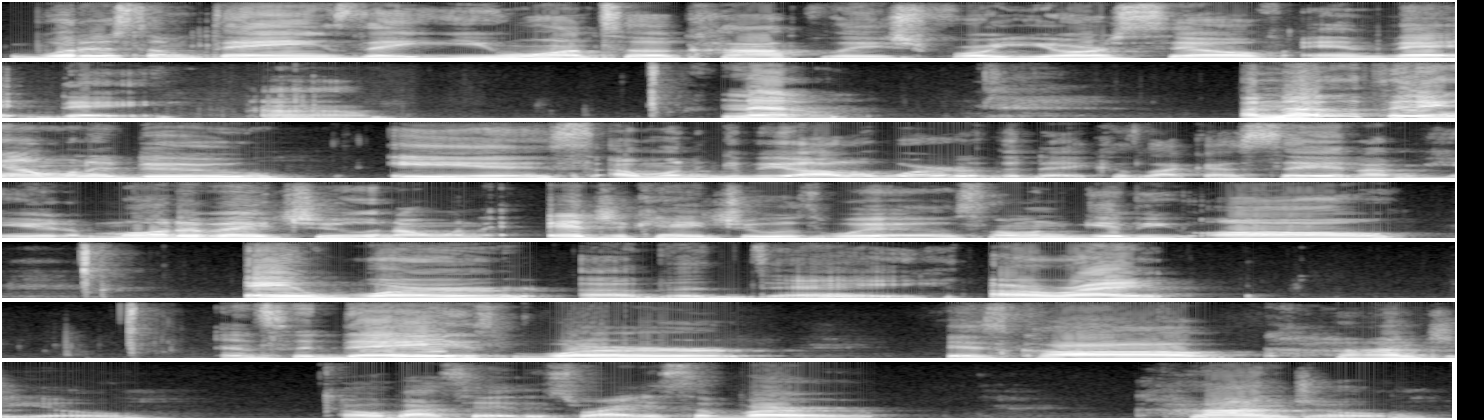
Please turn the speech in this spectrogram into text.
what are some things that you want to accomplish for yourself in that day. Um, now, another thing I want to do is I want to give you all a word of the day because, like I said, I'm here to motivate you and I want to educate you as well. So I want to give you all a word of the day. All right. And today's word is called congeal. I hope I said this right. It's a verb. Congeal.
